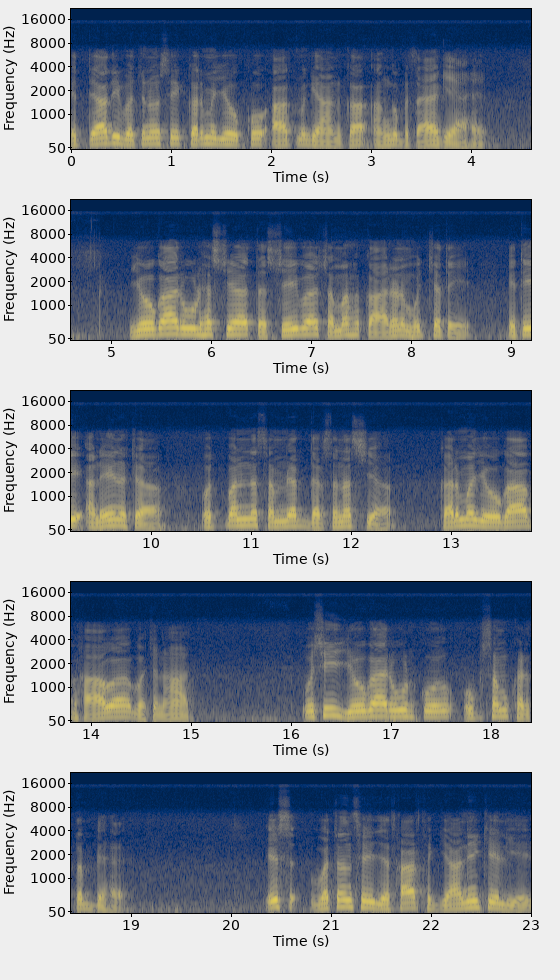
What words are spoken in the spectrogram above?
इत्यादि वचनों से कर्मयोग को आत्मज्ञान का अंग बताया गया है। योगारूढ़ तस्व समह कारण मुच्यते अनेन च उत्पन्न सम्यक दर्शन से कर्मयोगाभाववचनात्। उसी योगारूढ़ को उपशम कर्तव्य है। इस वचन से यथार्थ ज्ञानी के लिए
